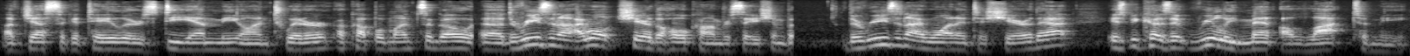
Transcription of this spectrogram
of Jessica Taylor's DM me on Twitter a couple months ago. Uh, the reason I, I won't share the whole conversation, but the reason I wanted to share that is because it really meant a lot to me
